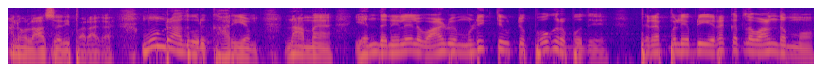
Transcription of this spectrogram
ஆனவள் ஆஸ்வதிப்பாராக மூன்றாவது ஒரு காரியம் நாம் எந்த நிலையில் வாழ்வை முடித்து விட்டு போகிற போது பிறப்பில் எப்படி இறக்கத்தில் வாழ்ந்தோமோ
